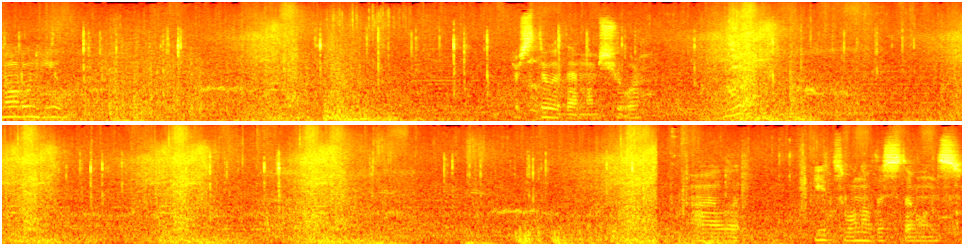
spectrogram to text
No, don't heal. There's two of them, I'm sure. I'll eat one of the stones.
